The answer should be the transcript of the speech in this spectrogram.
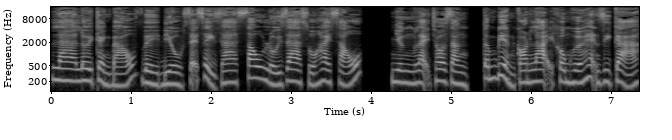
là lời cảnh báo về điều sẽ xảy ra sau lối ra số 26, nhưng lại cho rằng tấm biển còn lại không hứa hẹn gì cả?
